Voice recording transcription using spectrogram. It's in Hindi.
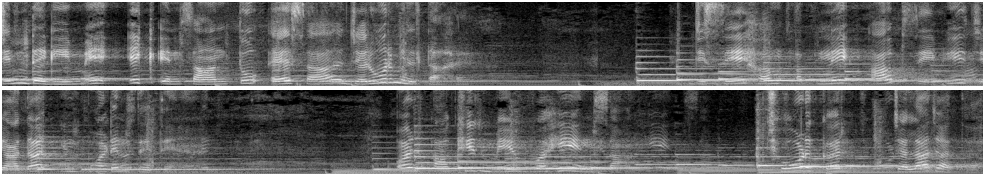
ज़िंदगी में एक इंसान तो ऐसा ज़रूर मिलता है, जिसे हम अपने आप से भी ज़्यादा इम्पोर्टेंस देते हैं। और आखिर में वही इंसान छोड़कर चला जाता है।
